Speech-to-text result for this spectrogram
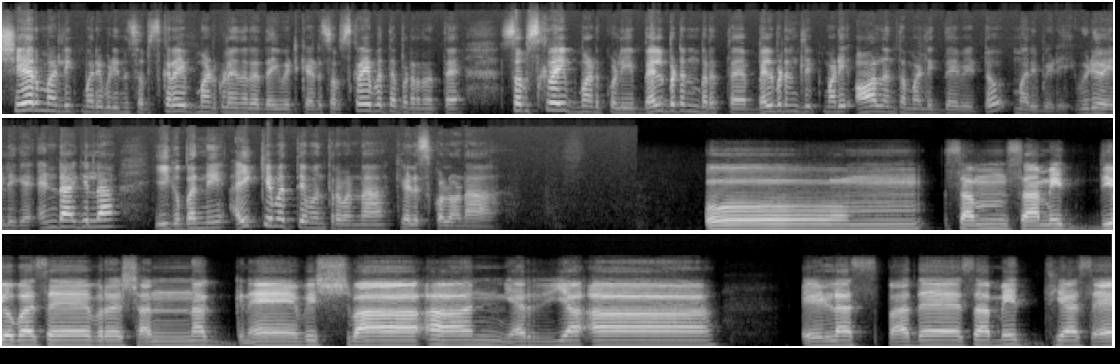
ಶೇರ್ ಮಾಡ್ಲಿಕ್ಕೆ ಮರಿಬೇಡಿ ಇನ್ನು ಸಬ್ಸ್ಕ್ರೈಬ್ ಮಾಡ್ಕೊಳ್ಳಿ ಅಂದರೆ ದಯವಿಟ್ಟು ಕಡೆ ಸಬ್ಸ್ಕ್ರೈಬ್ ಅಂತ ಬಟನ್ ಇರುತ್ತೆ ಸಬ್ಸ್ಕ್ರೈಬ್ ಮಾಡ್ಕೊಳ್ಳಿ ಬೆಲ್ ಬಟನ್ ಬರುತ್ತೆ ಬೆಲ್ ಬಟನ್ ಕ್ಲಿಕ್ ಮಾಡಿ ಆಲ್ ಅಂತ ಮಾಡ್ಲಿಕ್ಕೆ ದಯವಿಟ್ಟು ಮರಿಬೇಡಿ ವಿಡಿಯೋ ಇಲ್ಲಿಗೆ ಎಂಡ್ ಆಗಿಲ್ಲ ಈಗ ಬನ್ನಿ ಐಕ್ಯಮತ್ಯ ಮಂತ್ರವನ್ನು ಕೇಳಿಸ್ಕೊಳ್ಳೋಣ ॐ सं समिद्युवसे वृषन्नग्ने विश्वान्यर्य आ इळस्पदे समिध्यसे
